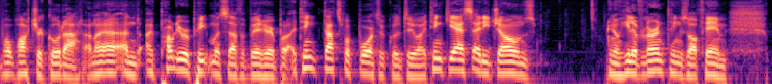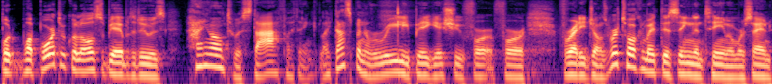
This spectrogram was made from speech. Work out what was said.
what, what you're good at. And I and I probably repeat myself a bit here, but I think that's what Borthwick will do. I think yes, Eddie Jones you know, he'll have learned things off him. But what Borthwick will also be able to do is hang on to his staff, I think. Like, that's been a really big issue for, for, for Eddie Jones. We're talking about this England team and we're saying,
